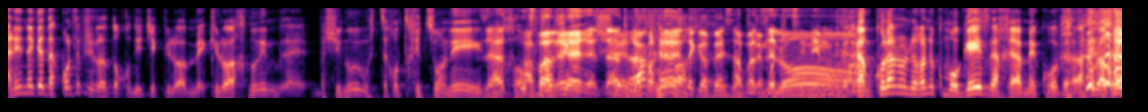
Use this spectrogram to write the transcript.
אני נגד הקונספט של התוכנית, שכאילו, המ- כאילו החנונים, אה, בשינוי הוא צריך להיות חיצוני. זה היה נכון. תקופה אחרת, זה היה תקופה אחרת. לגבי זה, אבל זה לא... גם כולנו נראינו כמו gays אחרי ה makeover. הלכתי ברחוב,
